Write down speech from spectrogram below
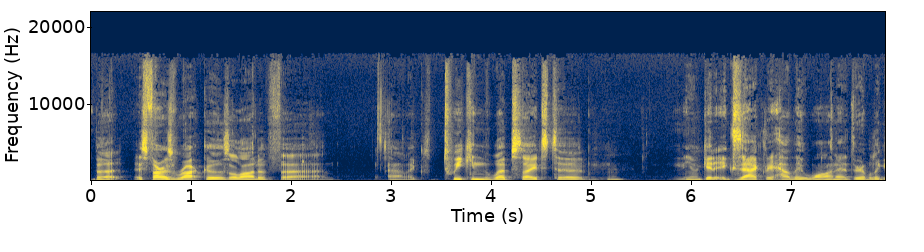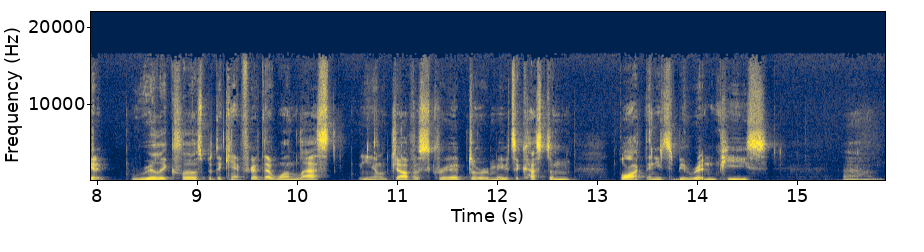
but as far as rock goes, a lot of uh, uh, like tweaking the websites to you know get it exactly how they want it. They're able to get it really close, but they can't figure out that one last you know JavaScript or maybe it's a custom block that needs to be written piece. Um,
